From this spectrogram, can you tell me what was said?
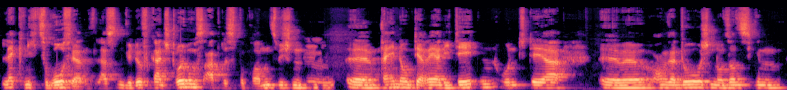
Leck nicht zu groß werden lassen. Wir dürfen keinen Strömungsabriss bekommen zwischen mhm. äh, Veränderung der Realitäten und der äh, organisatorischen und sonstigen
